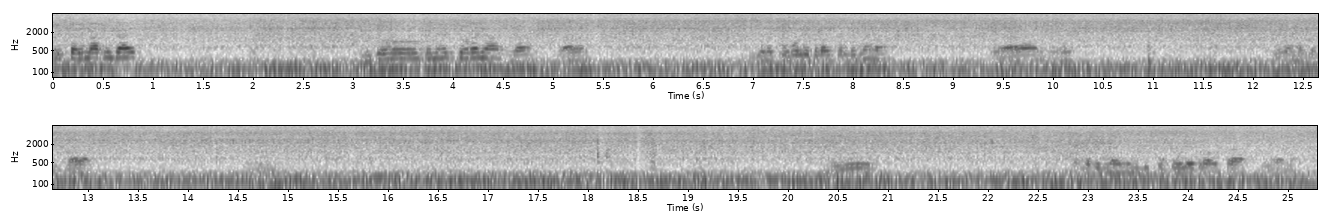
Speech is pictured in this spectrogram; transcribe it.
Medyo balik rin natin guys. Medyo ganyan ang tsura niya. Yan. Yan. Medyo nagkukulay brown sa ganyan ha. Yan. Yan. Yan maganda. Hmm. Ayun. Maganda tingnan yung kukulay brown sa ganyan ha.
